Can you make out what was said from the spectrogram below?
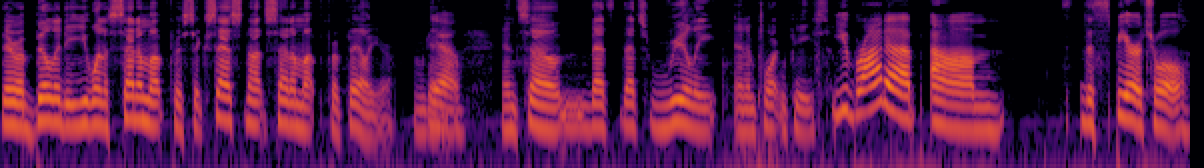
their ability you want to set them up for success not set them up for failure okay? Yeah. and so that's that's really an important piece You brought up um, the spiritual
